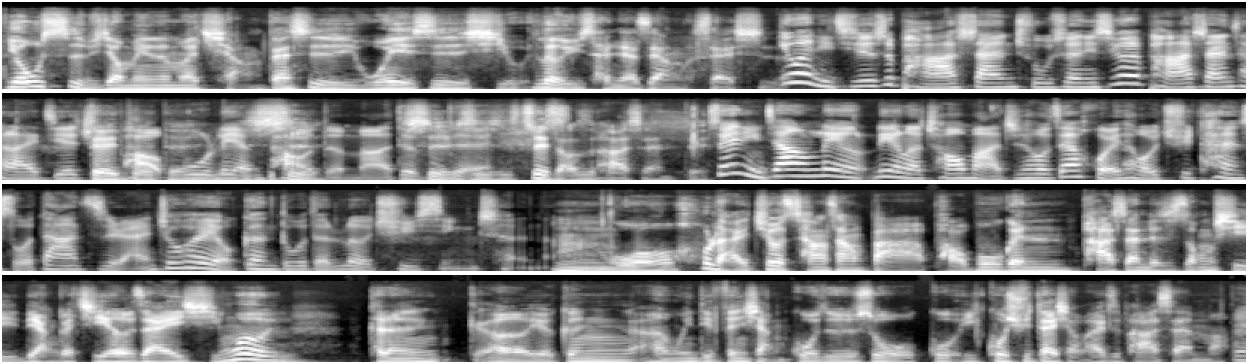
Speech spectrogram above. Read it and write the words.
优势比较没那么强，但是我也是喜乐于参加这样的赛事。因为你其实是爬山出身，你是因为爬山才来接触跑步练跑的嘛，对不对？是是是，最早是爬山，对。所以你这样练练了超马之后，再回头去探索大自然，就会有更多的乐趣形成啊。嗯，我后来就常常把跑步跟爬山的东西两个结合在一起，因为嗯可能呃有跟啊 Wendy 分享过，就是说我过过去带小孩子爬山嘛。对，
